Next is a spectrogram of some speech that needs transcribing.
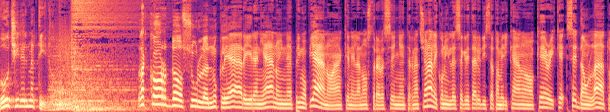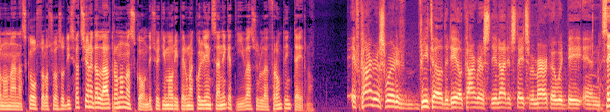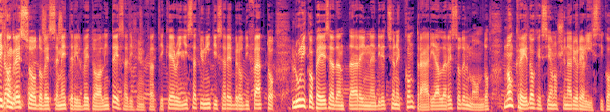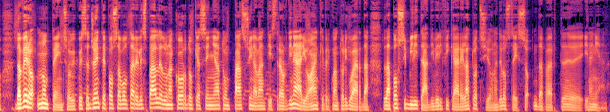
Voci del mattino. L'accordo sul nucleare iraniano in primo piano anche nella nostra rassegna internazionale con il segretario di Stato americano Kerry che se da un lato non ha nascosto la sua soddisfazione dall'altro non nasconde i suoi timori per un'accoglienza negativa sul fronte interno. Se il Congresso dovesse mettere il veto all'intesa, dice infatti Kerry, gli Stati Uniti sarebbero di fatto l'unico paese ad andare in direzione contraria al resto del mondo. Non credo che sia uno scenario realistico. Davvero non penso che questa gente possa voltare le spalle ad un accordo che ha segnato un passo in avanti straordinario anche per quanto riguarda la possibilità di verificare l'attuazione dello stesso da parte iraniana.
